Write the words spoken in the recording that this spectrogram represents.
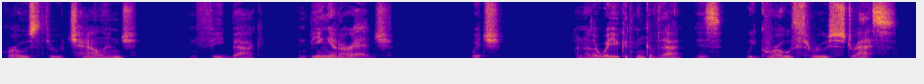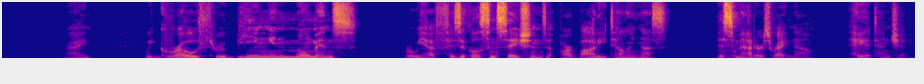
grows through challenge and feedback and being at our edge, which another way you could think of that is we grow through stress, right? We grow through being in moments where we have physical sensations of our body telling us, this matters right now. Pay attention.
